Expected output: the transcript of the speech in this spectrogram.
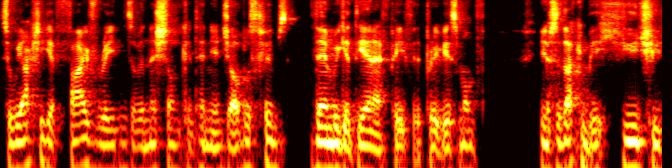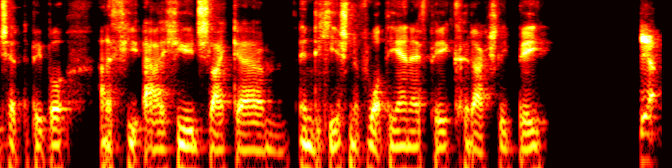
So we actually get five readings of initial and continuing jobless claims. Then we get the NFP for the previous month. You know, so that can be a huge, huge hit to people and a, few, a huge like um, indication of what the NFP could actually be. Yeah,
